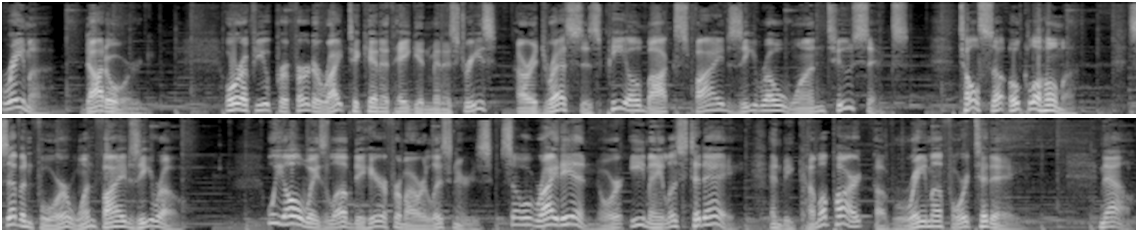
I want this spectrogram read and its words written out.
rhema.org. Or if you prefer to write to Kenneth Hagin Ministries, our address is P.O. Box 50126, Tulsa, Oklahoma 74150. We always love to hear from our listeners, so write in or email us today and become a part of Rhema for Today. Now,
